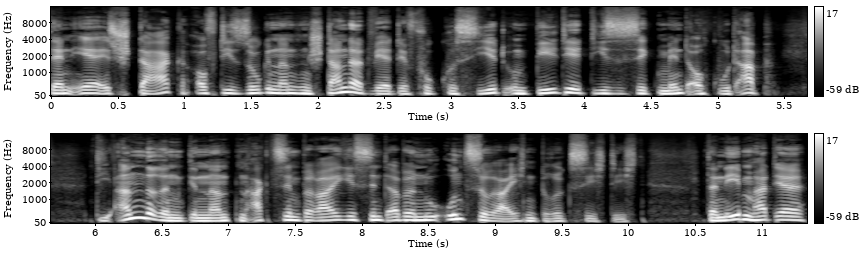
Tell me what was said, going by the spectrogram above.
denn er ist stark auf die sogenannten Standardwerte fokussiert und bildet dieses Segment auch gut ab. Die anderen genannten Aktienbereiche sind aber nur unzureichend berücksichtigt. Daneben hat er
